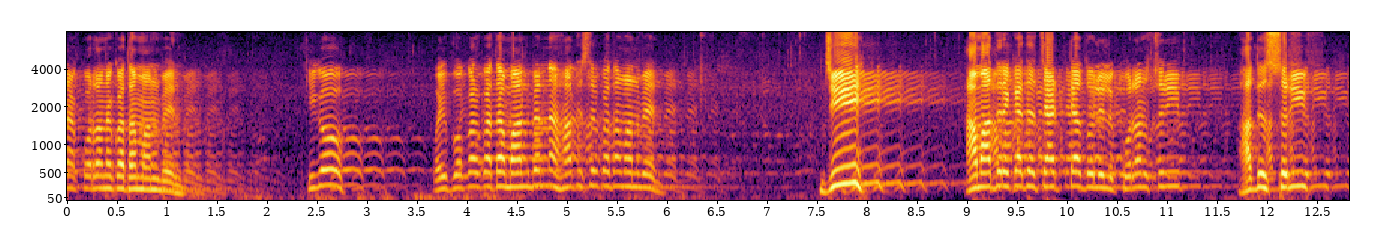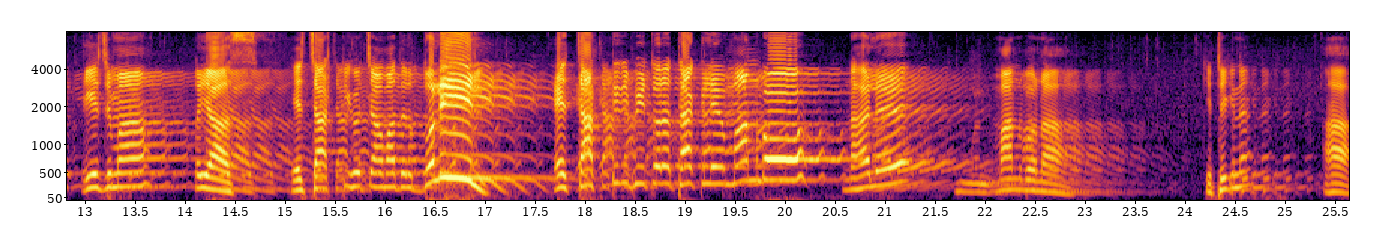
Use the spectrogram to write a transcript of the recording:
না কোরআনের কথা মানবেন? কি গো? ওই বোকার কথা মানবেন না হাদিসের কথা মানবেন? জি, আমাদের কাছে চারটা দলিল, কোরআন শরীফ, হাদিস শরীফ, ইজমা, কিয়াস। এই চারটি হচ্ছে আমাদের দলিল। এই চারটির ভিতরে থাকলে মানবো না হলে মানবো না। কি ঠিক না? হ্যাঁ।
